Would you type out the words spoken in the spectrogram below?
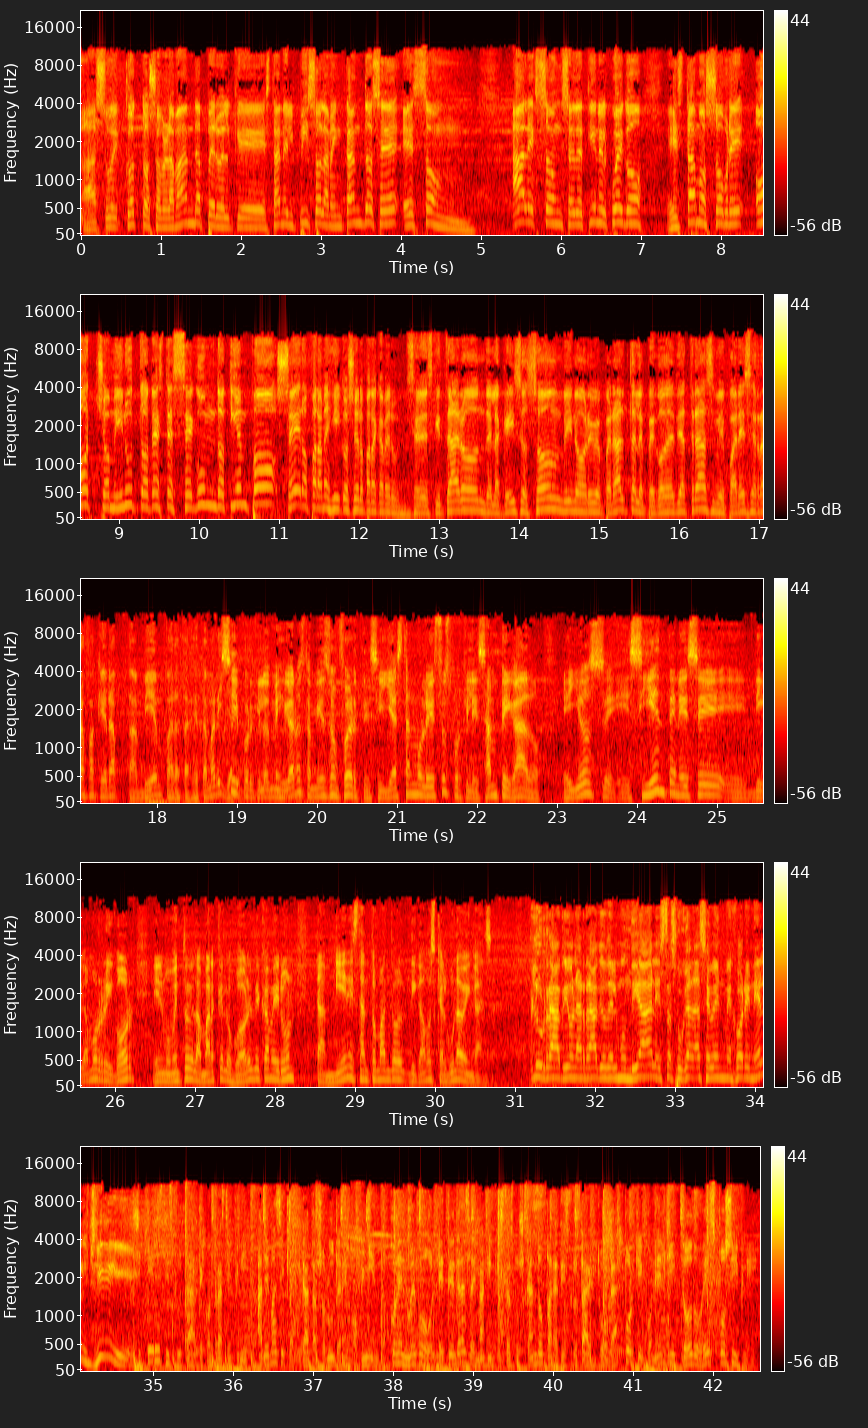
a Sue Coto sobre la banda, pero el que está en el piso lamentándose es Son. Alexson se detiene el juego. Estamos sobre ocho minutos de este segundo tiempo. Cero para México, cero para Camerún. Se desquitaron de la que hizo Son, vino Oribe Peralta, le pegó desde atrás y me parece, Rafa, que era también para tarjeta amarilla. Sí, porque los mexicanos también son fuertes y ya están molestos porque les han pegado. Ellos eh, sienten ese, eh, digamos, rigor en el momento de la marca de los jugadores de Camerún. También están tomando, digamos que alguna venganza. Blue Radio, la radio del mundial. Estas jugadas se ven mejor en LG. Si quieres disfrutar de contraste infinito, además de claridad absoluta en el movimiento, con el nuevo OLED tendrás la imagen que estás buscando para disfrutar en tu hogar, porque con LG todo es posible.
